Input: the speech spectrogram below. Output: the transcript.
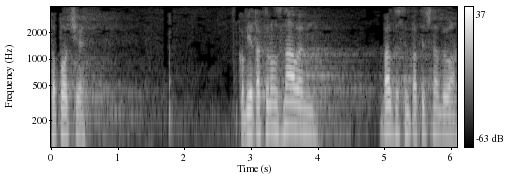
w Sopocie, kobieta, którą znałem, bardzo sympatyczna była.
